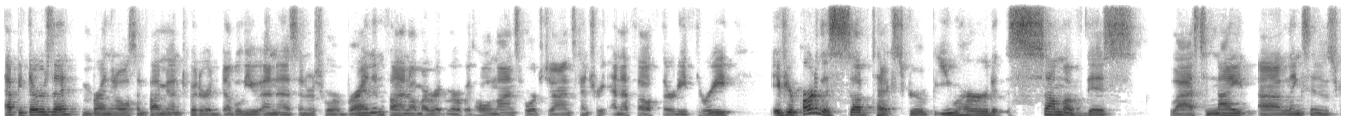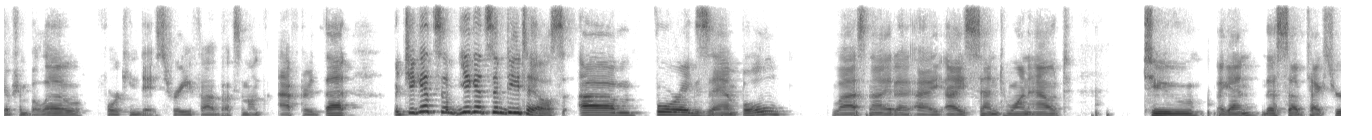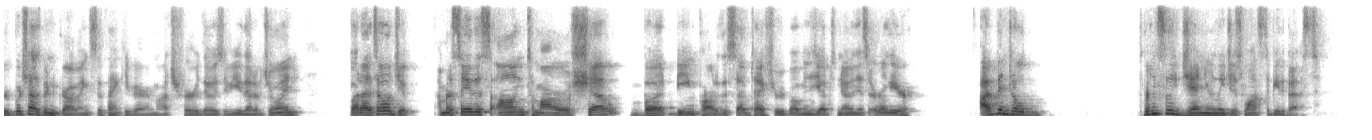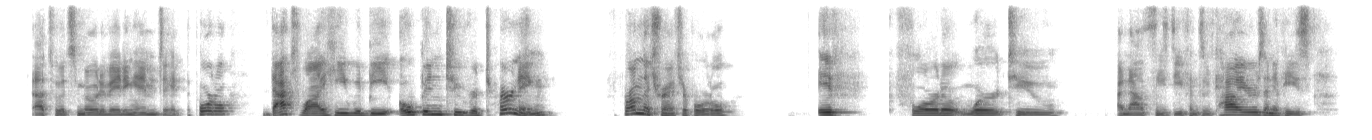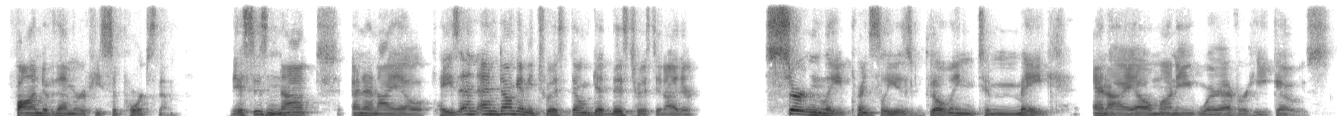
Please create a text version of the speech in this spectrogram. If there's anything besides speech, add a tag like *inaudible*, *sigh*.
Happy Thursday. I'm Brandon Olsen. Find me on Twitter at WNS underscore Brandon. Find all my written work with Whole Nine Sports, Giants Country, NFL 33. If you're part of the subtext group, you heard some of this last night. Uh, links in the description below. 14 days free, five bucks a month after that but you get some you get some details. Um, for example, last night I, I, I sent one out to again the subtext group, which has been growing. So thank you very much for those of you that have joined. But I told you I'm going to say this on tomorrow's show. But being part of the subtext group opens you up to knowing this earlier. I've been told Princely genuinely just wants to be the best. That's what's motivating him to hit the portal. That's why he would be open to returning from the transfer portal if Florida were to announce these defensive hires and if he's fond of them or if he supports them. This is not an NIL case. And and don't get me twisted, don't get this twisted either. Certainly Princely is going to make NIL money wherever he goes.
